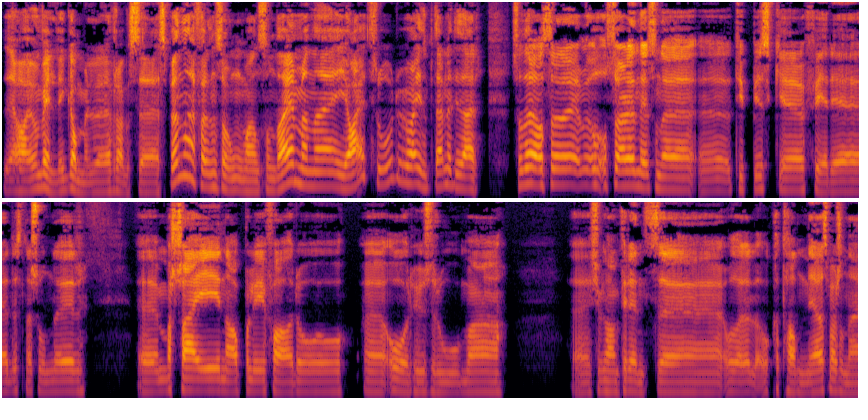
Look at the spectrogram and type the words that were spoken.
Det var jo en veldig gammel referanse, Espen, for en sånn mann som deg, men eh, ja, jeg tror du var inne på det nedi der. Så det er altså også er det en del sånne uh, typiske feriedestinasjoner. Uh, Marseille, Napoli, Faro, uh, Århus, Roma, København, Firenze og, og Catania, som er sånne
